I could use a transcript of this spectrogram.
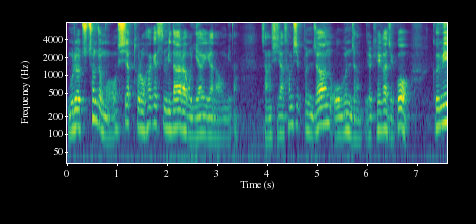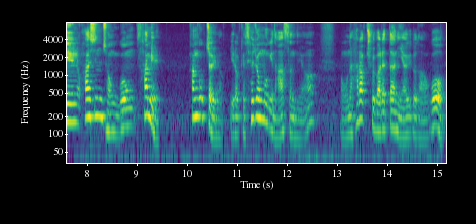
무료 추천 종목 시작토록 하겠습니다 라고 이야기가 나옵니다. 장 시작 30분 전, 5분 전 이렇게 해가지고 금일 화신 전공 3일 한국전력 이렇게 세 종목이 나왔었네요. 어, 오늘 하락 출발했다는 이야기도 나오고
